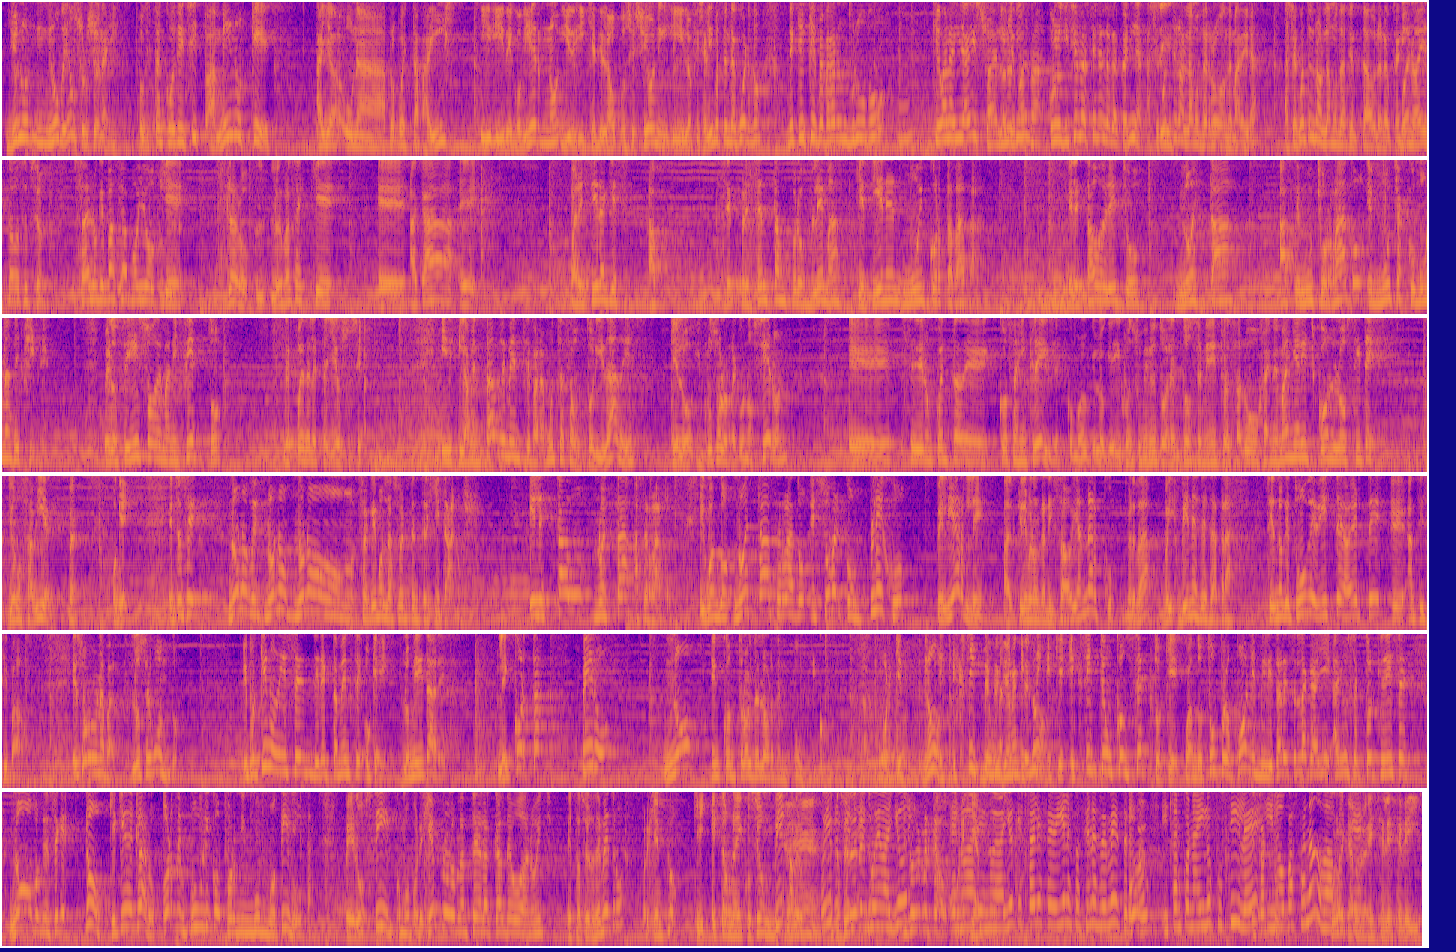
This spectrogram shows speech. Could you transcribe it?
Yo no, no veo solución ahí, porque están, como te insisto, a menos que haya una propuesta país y, de gobierno y, que la oposición y, el oficialismo estén de acuerdo de que hay que preparar un grupo que van a ir a eso. lo que pasa? Como lo quisieron hacer en la Araucanía. ¿Hace cuánto no hablamos de robos de madera? ¿Hace cuánto no hablamos de atentado en la Araucanía? Bueno, hay estado excepción. ¿Sabes lo que pasa, Apoyo? Que, claro, lo que pasa es que eh, acá eh, pareciera que se presentan problemas que tienen muy corta data. El Estado de Derecho no está hace mucho rato en muchas comunas de Chile, pero se hizo de manifiesto después del estallido social. Y lamentablemente para muchas autoridades, que incluso lo reconocieron, eh, se dieron cuenta de cosas increíbles, como lo que dijo en su minuto el entonces ministro de Salud, Jaime Mañalich, con los CITE. Yo no sabía. Bueno, ok. Entonces, no nos, no, no, no saquemos la suerte entre gitanos. El Estado no está hace rato. Y cuando no está hace rato, es súper complejo pelearle al crimen organizado y al narco, ¿verdad? Vienes desde atrás, siendo que tú debiste haberte eh, anticipado. Eso por una parte. Lo segundo, ¿Y por qué no dicen directamente, ok, los militares, ley corta, pero no en control del orden público? Porque No, ex- existe, una- ex- no. es que existe un concepto que cuando tú propones militares en la calle, hay un sector que dice, no, porque no sé qué. No, que quede claro, orden público por ningún motivo. Exacto. Pero sí, como por ejemplo lo plantea el alcalde Bodanovich, estaciones de metro, por ejemplo, que esta es una discusión vieja, pero Oye, pero si estaciones en, de en metro Nueva York, y supermercados, en, por Nueva, ejemplo. en Nueva York está el FBI en las estaciones de metro Obvio. y están con ahí los fusiles Exacto. y no pasa nada. Correcto. Porque- es el FBI.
